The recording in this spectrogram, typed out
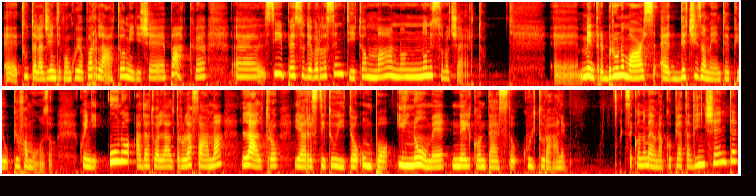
Eh, tutta la gente con cui ho parlato mi dice Pac, eh, sì, penso di averlo sentito, ma non, non ne sono certo. Eh, mentre Bruno Mars è decisamente più, più famoso. Quindi uno ha dato all'altro la fama, l'altro gli ha restituito un po' il nome nel contesto culturale. Secondo me è una coppiata vincente,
